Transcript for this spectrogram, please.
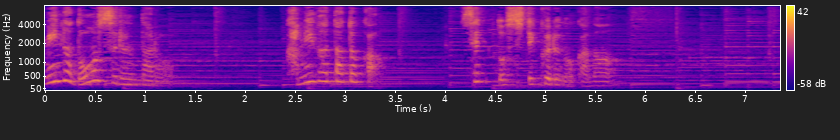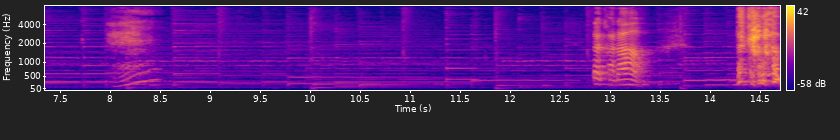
みんなどうするんだろう？髪型とかセットしてくるのかな？え？だから、だから、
